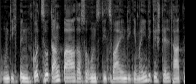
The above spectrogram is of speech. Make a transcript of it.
Und ich bin Gott so dankbar, dass er uns die zwei in die Gemeinde gestellt hat.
